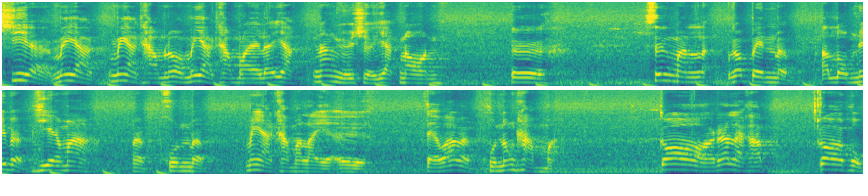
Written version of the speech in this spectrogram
เชี่ยไม่อยากไม่อยากทำแล้วไม่อยากทำอะไรแล้วอยากนั่งอยู่เฉยๆอยากนอน เออ ซึ่งมันก็เป็นแบบอารมณ์ที่แบบเฮี้ยมาก แบบคุณแบบไม่อยากทำอะไรอะ่ะเออ แต่ว่าแบบคุณต้องทำอะ ก็นั่นแหละครับ ก็ผม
